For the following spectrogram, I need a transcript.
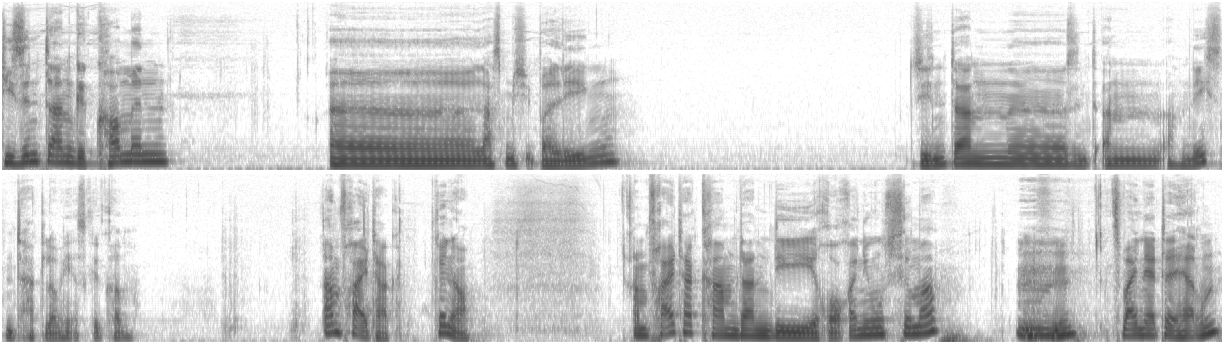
Die sind dann gekommen, äh, lass mich überlegen. Sind dann, äh, sind an, am nächsten Tag, glaube ich, erst gekommen. Am Freitag, genau. Am Freitag kam dann die Rohrreinigungsfirma. Mhm. Zwei nette Herren.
